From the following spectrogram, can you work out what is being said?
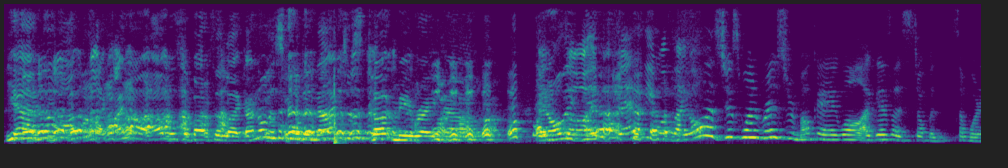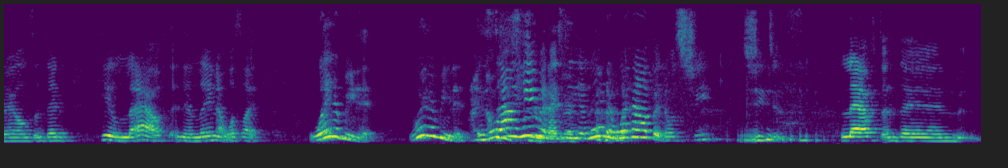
Yeah, I know. I was like, I know. Was about to like, I know this fool did not just cut me right now. And And all so the yeah. then he was like, "Oh, it's just one restroom. Okay, well, I guess I stop it somewhere else." And then he left, and Elena was like, "Wait a minute, wait a minute, I know that him?" And I said. "Elena, what happened?" Was she she just left, and then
